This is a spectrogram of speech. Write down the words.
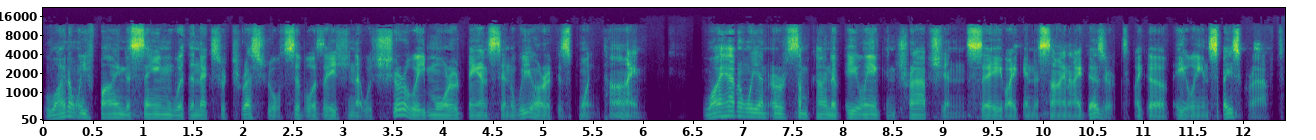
why don't we find the same with an extraterrestrial civilization that was surely more advanced than we are at this point in time? Why haven't we unearthed some kind of alien contraption, say, like in the Sinai Desert, like a alien spacecraft?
